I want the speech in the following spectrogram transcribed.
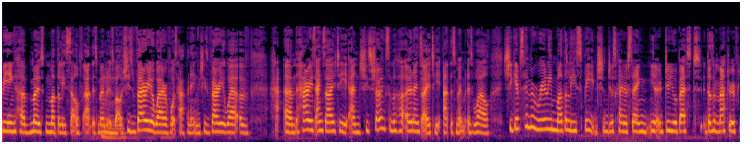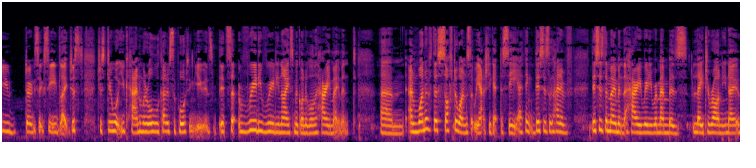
being her most motherly self at this moment as well. She's very aware of what's happening. She's very aware of um, Harry's anxiety, and she's showing some of her own anxiety at this moment as well. She gives him a really motherly speech and just kind of saying, you know, do your best. It doesn't matter if you don't succeed. Like just just do what you can. We're all kind of supporting you. It's it's a really really nice McGonagall and Harry moment um, and one of the softer ones that we actually get to see. I think this is the kind of this is the moment that Harry really remembers later on. You know,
